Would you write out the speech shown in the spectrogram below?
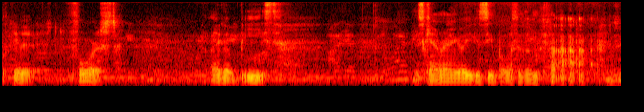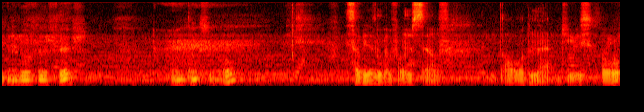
Look at it. Forced. Like a beast. This camera angle, you can see both of them. Is he gonna go for the fish? I don't think so. Oh, so he doesn't go for himself. All up in that juice. Oh.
